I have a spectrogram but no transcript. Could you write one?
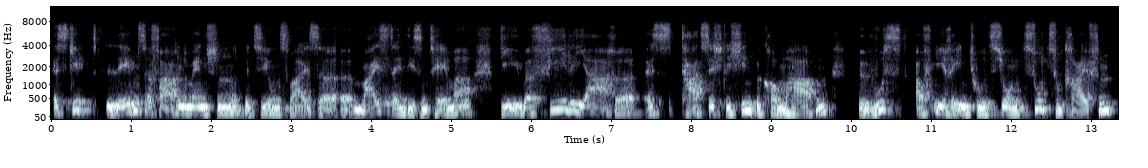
Es gibt lebenserfahrene Menschen beziehungsweise äh, Meister in diesem Thema, die über viele Jahre es tatsächlich hinbekommen haben, bewusst auf ihre Intuition zuzugreifen.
